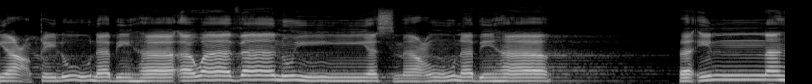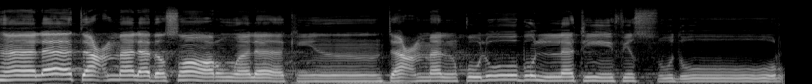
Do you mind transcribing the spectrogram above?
يعقلون بها أواذان يسمعون بها فإنها لا تعمى الابصار ولكن تعمى القلوب التي في الصدور.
